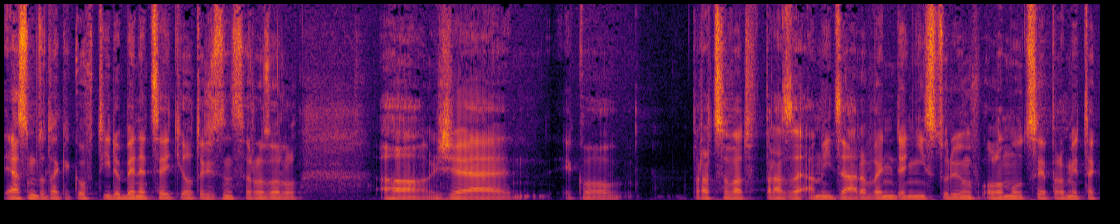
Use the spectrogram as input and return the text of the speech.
Já jsem to tak jako v té době necítil, takže jsem se rozhodl, uh, že jako pracovat v Praze a mít zároveň denní studium v Olomouci je pro mě tak,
